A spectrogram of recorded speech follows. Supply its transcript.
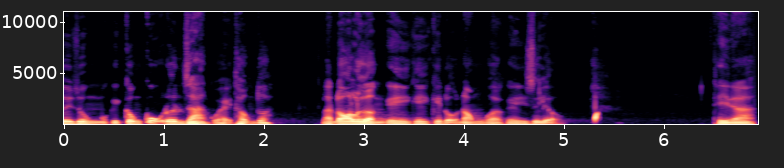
tôi dùng một cái công cụ đơn giản của hệ thống thôi là đo lường cái cái cái độ nóng của cái dữ liệu. Thì là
